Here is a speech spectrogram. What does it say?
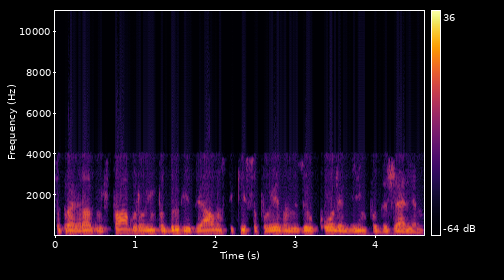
se pravi raznih taborov in pa drugih dejavnosti, ki so povezani z okoljem in podeželjem.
